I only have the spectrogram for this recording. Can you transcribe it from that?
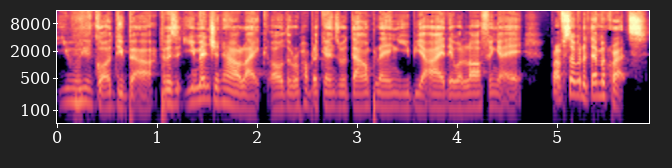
you, we've got to do better. Because you mentioned how like, oh, the Republicans were downplaying UBI, they were laughing at it, but so were the Democrats.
